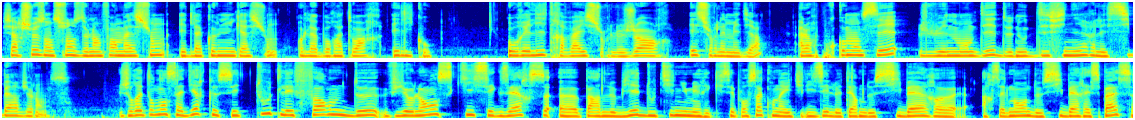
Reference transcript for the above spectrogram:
chercheuse en sciences de l'information et de la communication au laboratoire Helico. Aurélie travaille sur le genre et sur les médias. Alors pour commencer, je lui ai demandé de nous définir les cyberviolences. J'aurais tendance à dire que c'est toutes les formes de violence qui s'exercent euh, par le biais d'outils numériques. C'est pour ça qu'on a utilisé le terme de cyber euh, harcèlement, de cyberespace,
